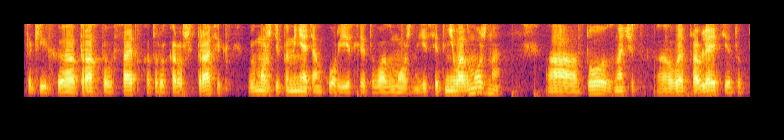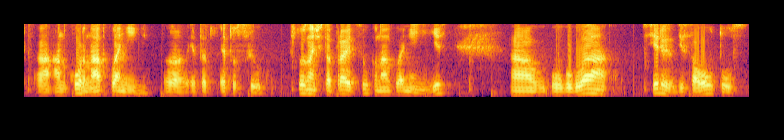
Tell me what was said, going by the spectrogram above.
таких э, трастовых сайтах, у которых хороший трафик, вы можете поменять анкор, если это возможно. Если это невозможно, э, то значит э, вы отправляете этот э, анкор на отклонение, э, этот, эту ссылку. Что значит отправить ссылку на отклонение? Есть э, у Гугла сервис Disallow Tools.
